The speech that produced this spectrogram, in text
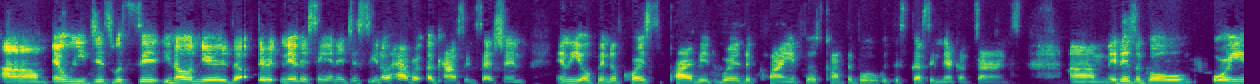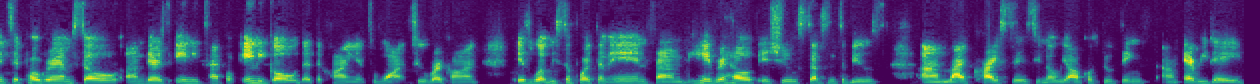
Um, and we just would sit, you know, near the near the sand and just, you know, have a, a counseling session in the open, of course, private, where the client feels comfortable with discussing their concerns. Um, it is a goal oriented program. So um, there's any type of any goal that the clients want to work on is what we support them in from behavioral health issues, substance abuse, um, life crisis. You know, we all go through things um, every day,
